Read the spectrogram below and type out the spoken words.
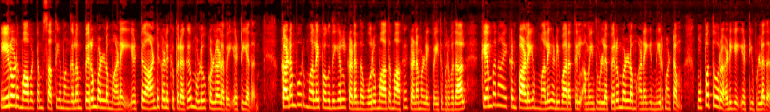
ஈரோடு மாவட்டம் சத்தியமங்கலம் பெரும்பள்ளம் அணை எட்டு ஆண்டுகளுக்கு பிறகு முழு கொள்ளளவை எட்டியது. கடம்பூர் மலைப்பகுதியில் கடந்த ஒரு மாதமாக கனமழை பெய்து வருவதால் கெம்பநாயக்கன் பாளையம் மலையடிவாரத்தில் அமைந்துள்ள பெரும்பள்ளம் அணையின் நீர்மட்டம் முப்பத்தோரு அடியை எட்டியுள்ளது.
